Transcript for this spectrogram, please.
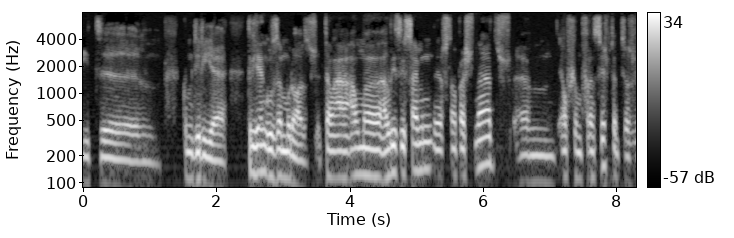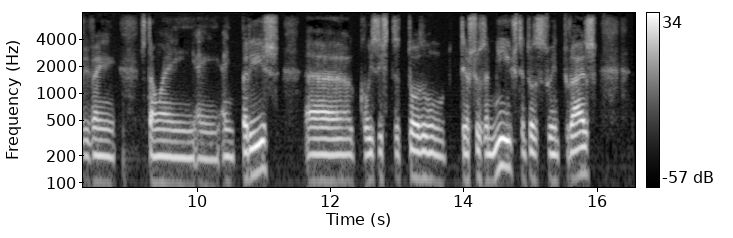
e de, como diria, triângulos amorosos. Então há, há uma, a Lisa e Simon, eles estão apaixonados, um, é um filme francês, portanto eles vivem, estão em, em, em Paris, uh, coexiste todo, tem os seus amigos, tem toda a sua entourage,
